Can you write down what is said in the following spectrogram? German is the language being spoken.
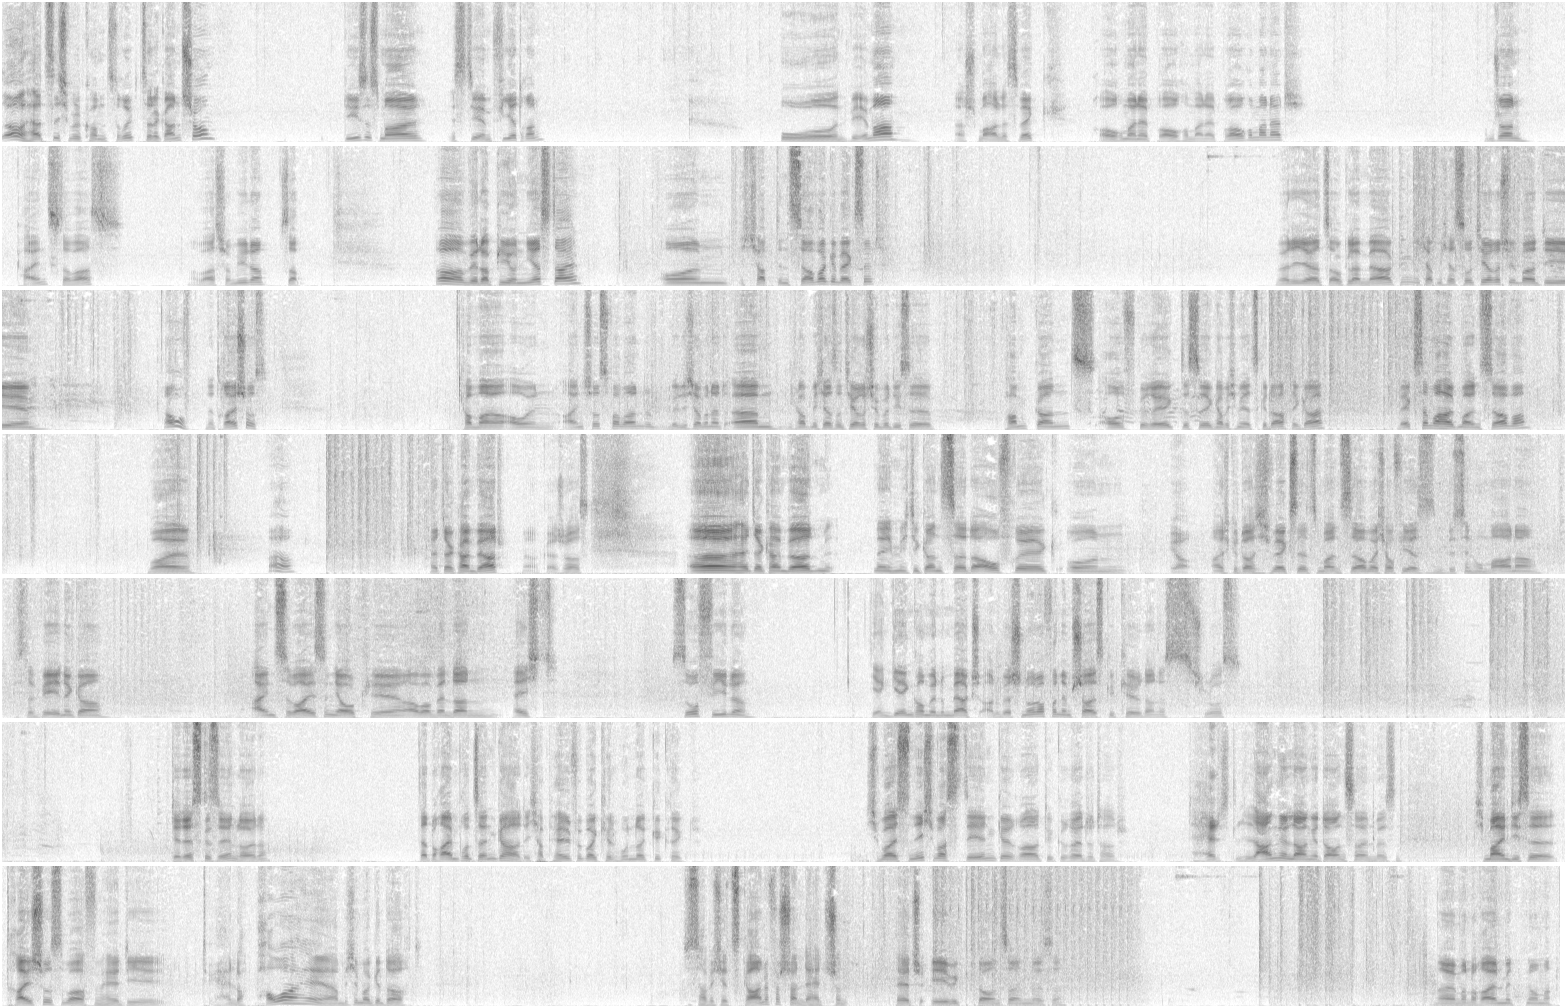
So, herzlich willkommen zurück zu der Gun Show. Dieses Mal ist die M4 dran. Und wie immer, erstmal alles weg. Brauchen wir nicht, brauchen wir nicht, brauchen wir nicht. Komm schon. Keins, da war's. Da war's schon wieder. So. Oh, wieder Pionier-Style. Und ich habe den Server gewechselt. Werdet ihr jetzt auch gleich merken. Ich habe mich ja so tierisch über die... Oh, eine Dreischuss. Kann man auch in Einschuss verwandeln, will ich aber nicht. Ähm, ich habe mich ja so tierisch über diese Pumpguns aufgeregt, deswegen habe ich mir jetzt gedacht, egal. Wechseln wir halt mal den Server. Weil... Ah, hätte ja keinen Wert. Ja, keine Chance. Äh, hätte ja keinen Wert, wenn ich mich die ganze Zeit da aufreg und ja, habe ich gedacht, ich wechsle jetzt mal ins Server. Ich hoffe, hier ist es ein bisschen humaner, ein bisschen weniger. Ein, zwei sind ja okay, aber wenn dann echt so viele die entgegenkommen, wenn du merkst, ah, du wirst nur noch von dem Scheiß gekillt, dann ist Schluss. Ihr das gesehen, Leute? Der hat noch ein Prozent gehabt. Ich habe Hilfe bei Kill 100 gekriegt. Ich weiß nicht, was den gerade gerettet hat. Der hätte lange, lange down sein müssen. Ich meine, diese Dreischusswaffen, hey, die, die haben doch Power, hey, habe ich immer gedacht. Das habe ich jetzt gar nicht verstanden. Der hätte schon, der hätte schon ewig down sein müssen. Na, immer noch einen mitgenommen.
